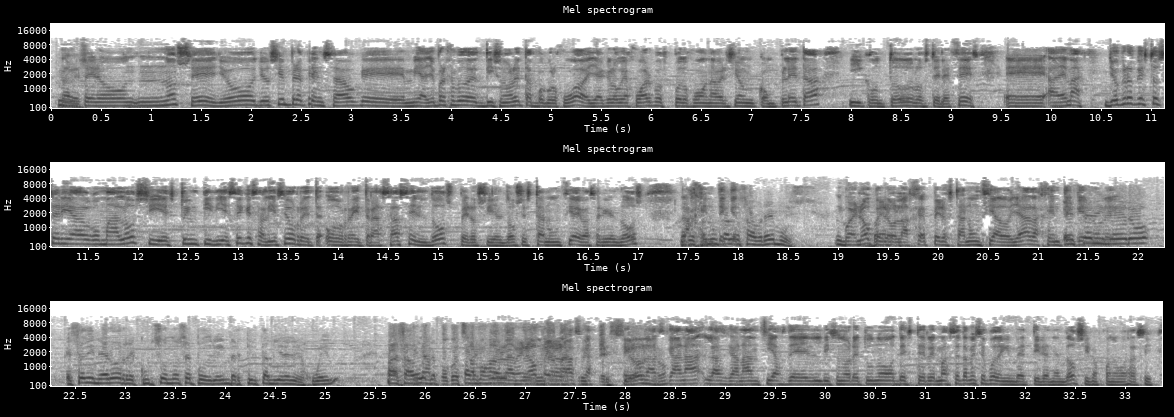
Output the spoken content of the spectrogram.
¿Sabes? Pero no sé, yo, yo siempre he pensado que. Mira, yo por ejemplo de Dishonored tampoco lo he jugado. Ya que lo voy a jugar, pues puedo jugar una versión completa y con todos los DLCs. Eh, además, yo creo que esto sería algo malo si esto impidiese que saliese o, ret- o retrasase el 2. Pero si el 2 está anunciado y va a salir el 2, la Pero gente nunca que. lo sabremos. Bueno, pero, la, pero está anunciado ya, la gente que. Ese le- dinero, ese dinero de recursos no se podría invertir también en el juego. Pasado Que lo que- tampoco estamos hablando Bueno, de una las, ga- macroinversión, pero las, ¿no? gana- las ganancias del Dishonored 1 de este remaster también se pueden invertir en el 2 si nos ponemos así.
